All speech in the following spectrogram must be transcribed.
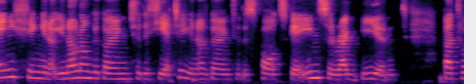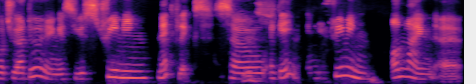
anything you know you're no longer going to the theater you're not going to the sports games rugby and but what you are doing is you're streaming netflix so yes. again streaming online uh,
